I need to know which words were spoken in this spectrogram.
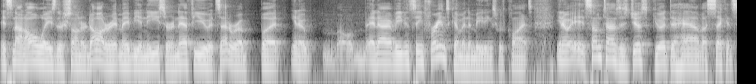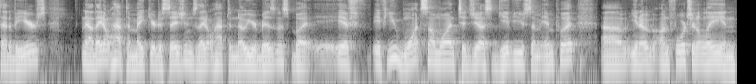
it's not always their son or daughter. It may be a niece or a nephew etc but you know and i've even seen friends come into meetings with clients. You know it sometimes is just good to have a second set of ears now they don't have to make your decisions, they don't have to know your business, but if if you want someone to just give you some input, uh, you know, unfortunately, and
